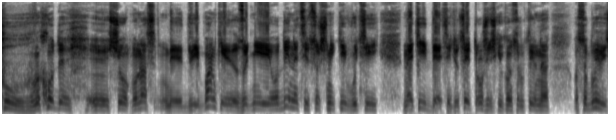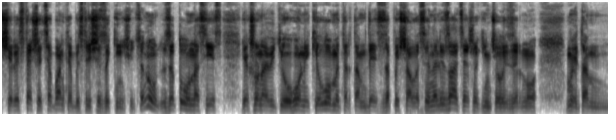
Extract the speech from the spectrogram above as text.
Фу, виходить, е, що у нас е, дві банки з однієї 11 сошників в цій, на тій 10. Оце трошечки конструктивна особливість через те, що ця банка швидше закінчується. Ну, зато у нас є, якщо навіть огони кілометр, там десь запищала сигналізація, що кінчилось зерно. Ми там,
